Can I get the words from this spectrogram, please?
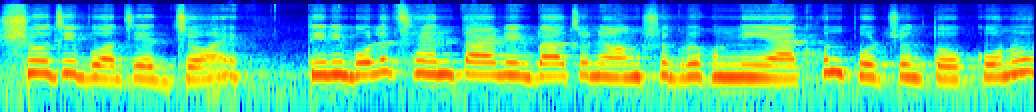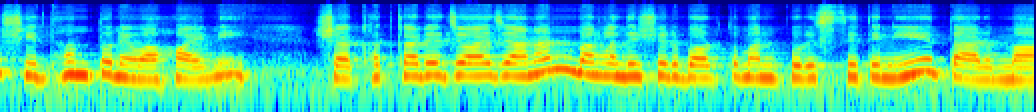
সজীব ওয়াজেদ জয়। তিনি বলেছেন, তার নির্বাচনে অংশগ্রহণ নিয়ে এখন পর্যন্ত কোনো সিদ্ধান্ত নেওয়া হয়নি। সাক্ষাৎকারে জয় জানান, বাংলাদেশের বর্তমান পরিস্থিতি নিয়ে তার মা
